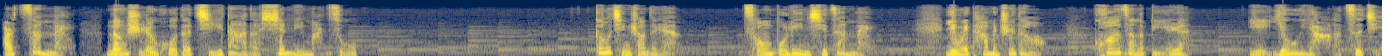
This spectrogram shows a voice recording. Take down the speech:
而赞美能使人获得极大的心理满足。高情商的人，从不吝惜赞美，因为他们知道，夸赞了别人，也优雅了自己。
